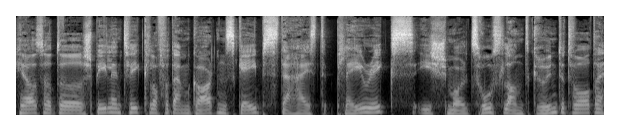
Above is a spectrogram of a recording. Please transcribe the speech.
Ja, also der Spielentwickler von dem Gardenscapes, der heißt Playrix, ist mal zu Russland gegründet worden,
